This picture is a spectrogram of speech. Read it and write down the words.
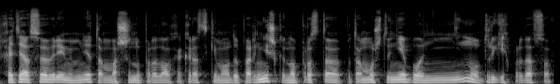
Хотя в свое время мне там машину продал как раз-таки молодой парнишка, но просто потому что не было ну, других продавцов.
